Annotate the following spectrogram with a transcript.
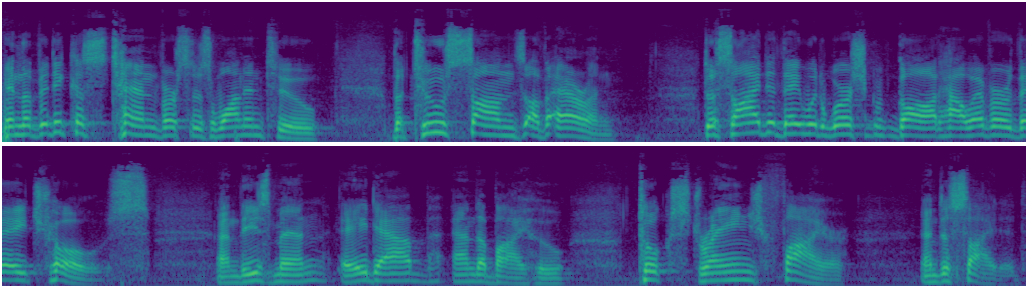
In Leviticus 10, verses 1 and 2, the two sons of Aaron decided they would worship God however they chose. And these men, Nadab and Abihu, took strange fire and decided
